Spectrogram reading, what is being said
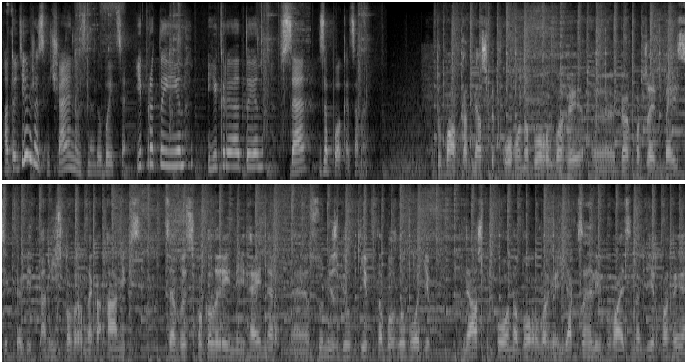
А тоді вже, звичайно, знадобиться і протеїн, і креатин, все за показами. Добавка для швидкого набору ваги е, Garbajet Basic від англійського виробника Amix. Це висококалорійний гейнер, е, суміш білків та вуглеводів для швидкого набору ваги. Як взагалі відбувається набір ваги?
